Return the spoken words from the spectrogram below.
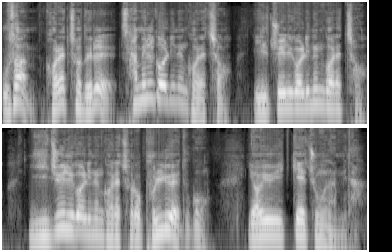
우선 거래처들을 3일 걸리는 거래처, 일주일 걸리는 거래처, 2주일 걸리는 거래처로 분류해 두고 여유 있게 주문합니다.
